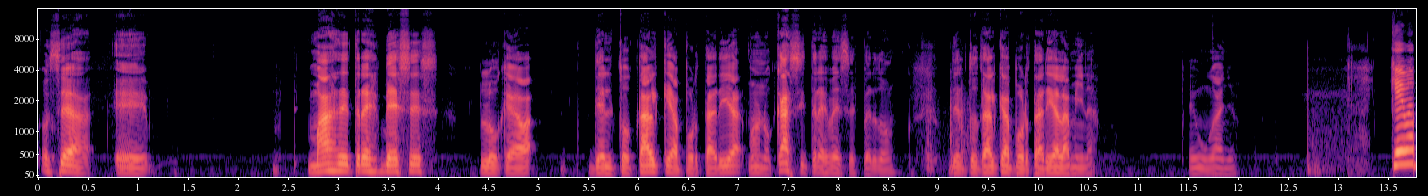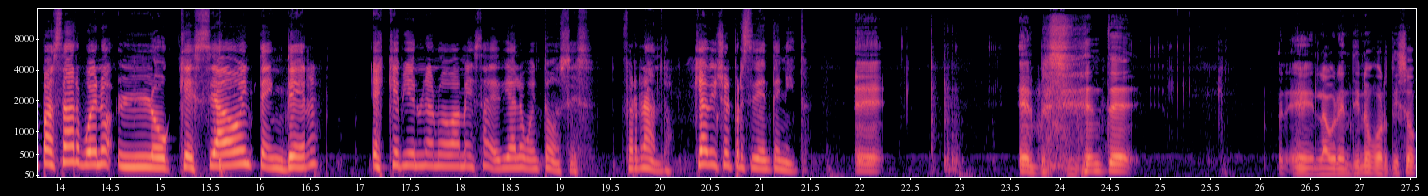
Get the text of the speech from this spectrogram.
O sea, eh, más de tres veces lo que del total que aportaría, bueno, casi tres veces, perdón, del total que aportaría la mina en un año. ¿Qué va a pasar? Bueno, lo que se ha dado a entender es que viene una nueva mesa de diálogo entonces. Fernando, ¿qué ha dicho el presidente Nito? Eh, el presidente eh, Laurentino Cortizo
